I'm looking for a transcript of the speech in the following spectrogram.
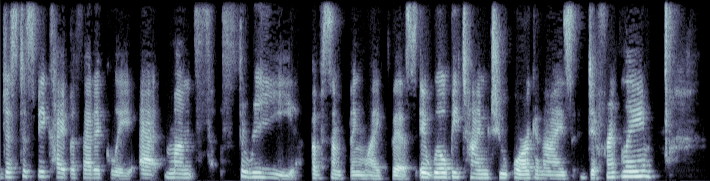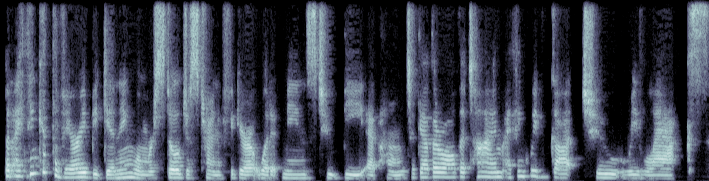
just to speak hypothetically, at month three of something like this, it will be time to organize differently. But I think at the very beginning, when we're still just trying to figure out what it means to be at home together all the time, I think we've got to relax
